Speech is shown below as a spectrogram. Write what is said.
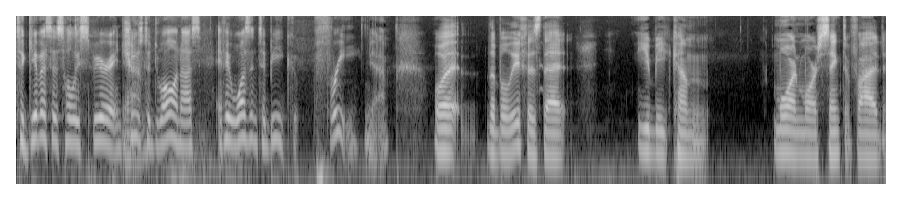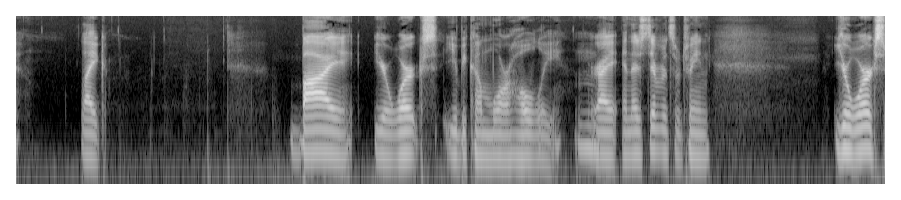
To give us His Holy Spirit and choose to dwell in us, if it wasn't to be free. Yeah. Well, the belief is that you become more and more sanctified, like by your works, you become more holy, Mhm. right? And there's difference between your works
